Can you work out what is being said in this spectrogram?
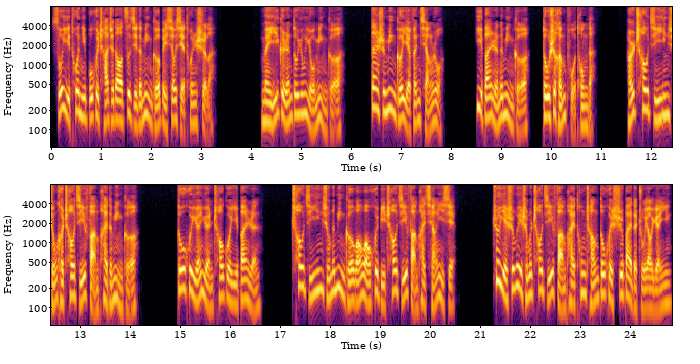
所以托尼不会察觉到自己的命格被萧协吞噬了。每一个人都拥有命格，但是命格也分强弱。一般人的命格都是很普通的，而超级英雄和超级反派的命格都会远远超过一般人。超级英雄的命格往往会比超级反派强一些，这也是为什么超级反派通常都会失败的主要原因。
